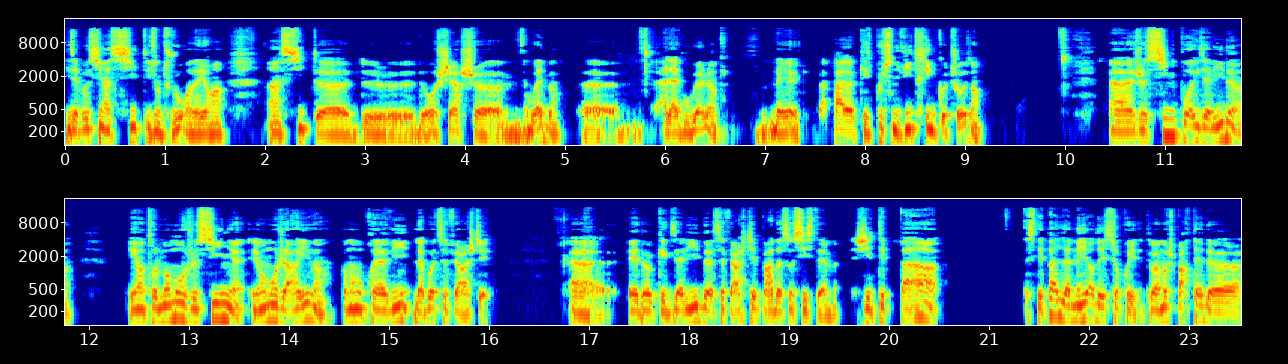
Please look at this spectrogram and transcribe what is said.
Ils avaient aussi un site, ils ont toujours d'ailleurs un, site euh, de, recherche euh, web euh, à la Google, mais pas qui est plus une vitrine qu'autre chose. Je signe pour Exalid et entre le moment où je signe et le moment où j'arrive, pendant mon préavis, la boîte se fait racheter. Euh, et donc Exalid s'est fait racheter par Dassault Systèmes. J'étais pas, c'était pas de la meilleure des surprises. Tu vois, moi je partais de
